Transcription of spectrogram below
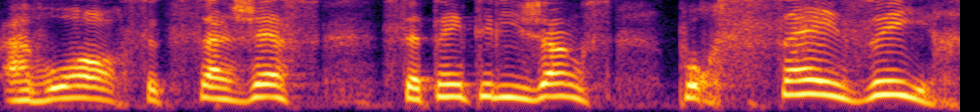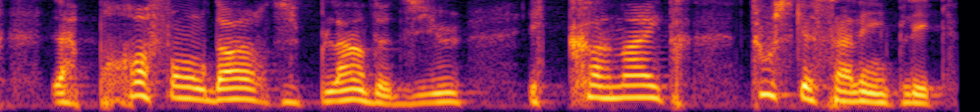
avoir cette sagesse, cette intelligence pour saisir la profondeur du plan de Dieu et connaître tout ce que ça implique.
